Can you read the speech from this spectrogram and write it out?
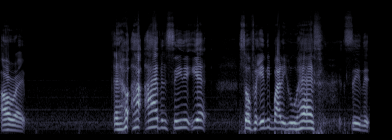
All right. And I haven't seen it yet. So for anybody who has seen it,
